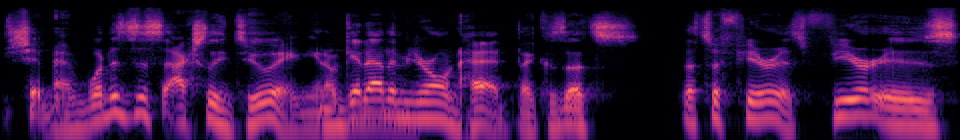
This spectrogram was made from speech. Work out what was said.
shit, man, what is this actually doing? You know, get out of Mhm. your own head because that's, that's what fear is. Fear is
